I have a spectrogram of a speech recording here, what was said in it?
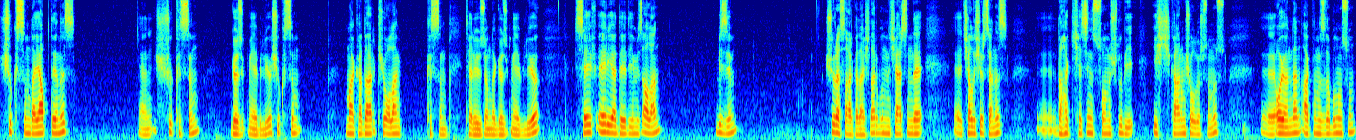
şu kısımda yaptığınız yani şu kısım gözükmeyebiliyor. Şu kısıma kadar ki olan kısım televizyonda gözükmeyebiliyor. Safe area dediğimiz alan bizim şurası arkadaşlar. Bunun içerisinde e, çalışırsanız e, daha kesin sonuçlu bir iş çıkarmış olursunuz. E, o yönden aklınızda bulunsun.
